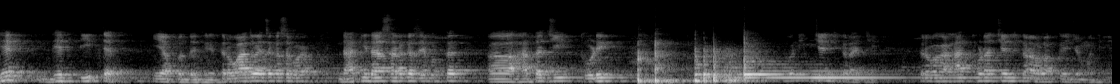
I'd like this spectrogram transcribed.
धेत धेत्ती त्यत. या पद्धतीने. तर वाजवायचं कसं बघा? धाती दहा सारखंच आहे फक्त हाताची थोडी टोनिंग चेंज करायची. तर बघा हात थोडा चेंज करावा लागतो याच्यामध्ये.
